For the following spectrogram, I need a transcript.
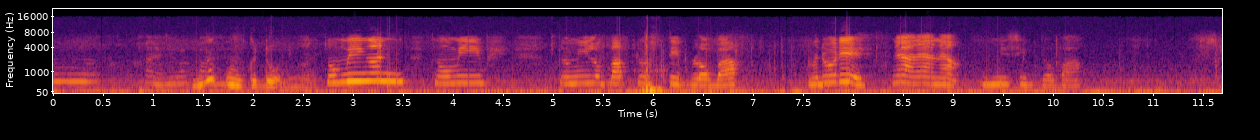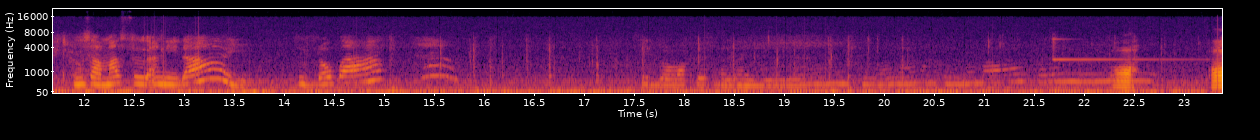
น่าหายแล้ว นึกกูกระโดดยังไงหนูมีเงินหนูมีหนูมีโลบักอยู่สิบโลบัก มาดูดิ เนี่ยเนี่ยเนี่ยมีสิบโลบักหนูสามารถซื้ออันนี้ได้สิบโลบักสิบโลบักคือเท่าไหร่ดีนะสิบโลบักมันเป็นโลบักพอพอ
